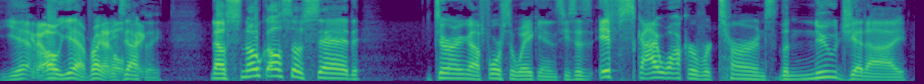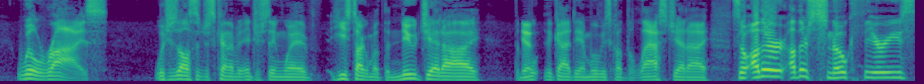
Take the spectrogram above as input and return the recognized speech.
Yeah. you know, oh, yeah. Right. thing. Exactly. Now, Snoke also said during uh, Force Awakens, he says, if Skywalker returns, the new Jedi will rise, which is also just kind of an interesting way of. He's talking about the new Jedi. The, Yep. mo- the goddamn movie's called The Last Jedi. So other other Snoke theories.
